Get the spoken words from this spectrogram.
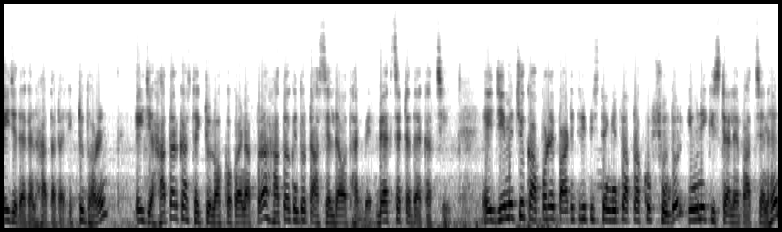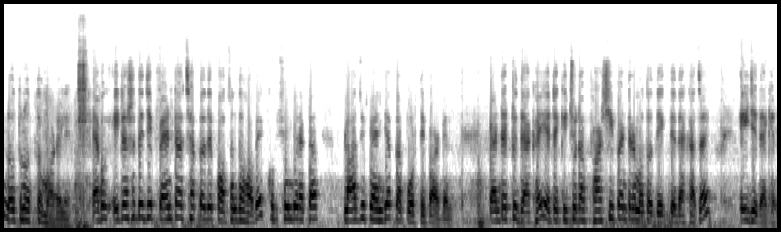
এই যে দেখেন হাতাটা, একটু ধরেন। এই যে হাতার কাজটা একটু লক্ষ্য করেন আপনারা, হাতাও কিন্তু টাসেল দেওয়া থাকবে। ব্যাক সাইডটা দেখাচ্ছি। এই জিমেচু কাপড়ের পার্টি থ্রি পিসটা কিন্তু আপনারা খুব সুন্দর ইউনিক স্টাইলে পাচ্ছেন হ্যাঁ নতুনত্ব মডেলে এবং এটার সাথে যে প্যান্টটা আছে আপনাদের পছন্দ হবে, খুব সুন্দর একটা প্লাজো প্যান্ট দিয়ে আপনারা পরতে পারবেন। প্যান্টটা একটু দেখাই, এটা কিছুটা ফার্সি প্যান্টের মতো দেখতে দেখা যায়। এই যে দেখেন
